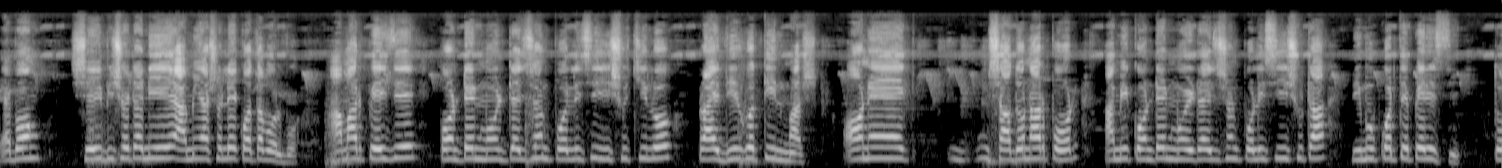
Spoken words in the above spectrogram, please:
এবং সেই বিষয়টা নিয়ে আমি আসলে কথা বলব। আমার পেজে কন্টেন্ট মনিটাইজেশন পলিসি ইস্যু ছিল প্রায় দীর্ঘ তিন মাস। অনেক সাধনার পর আমি কন্টেন্ট মনিটাইজেশন পলিসি ইস্যুটা রিমুভ করতে পেরেছি। তো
